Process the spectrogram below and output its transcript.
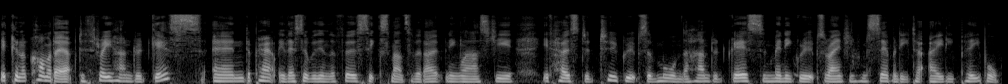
It can accommodate up to 300 guests, and apparently they said within the first six months of it opening last year, it hosted two groups of more than 100 guests and many groups ranging from 70 to 80 people.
